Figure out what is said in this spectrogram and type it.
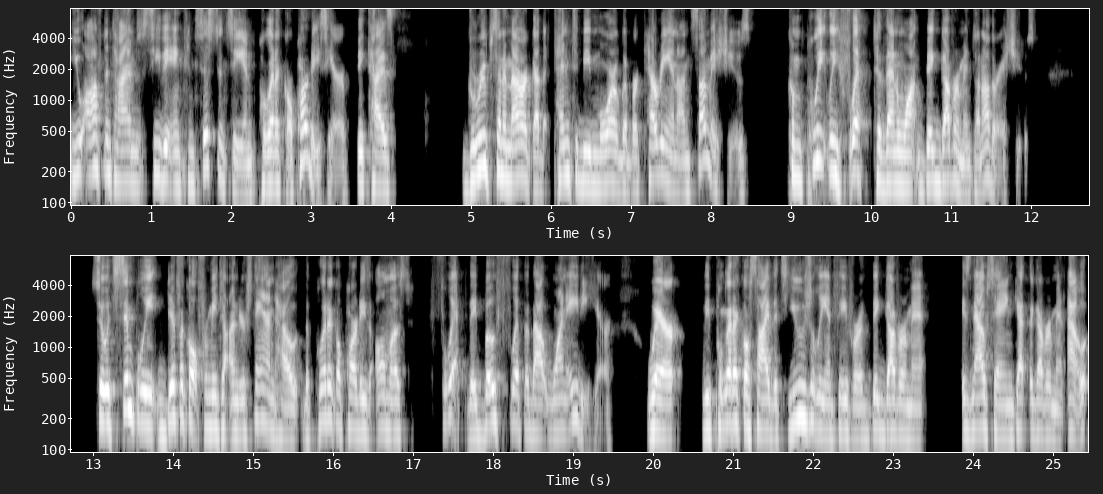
you oftentimes see the inconsistency in political parties here because groups in America that tend to be more libertarian on some issues completely flip to then want big government on other issues. So it's simply difficult for me to understand how the political parties almost flip. They both flip about 180 here, where the political side that's usually in favor of big government is now saying, get the government out.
